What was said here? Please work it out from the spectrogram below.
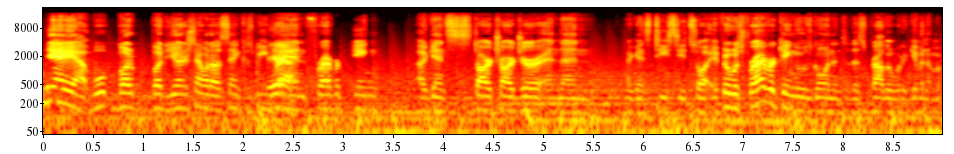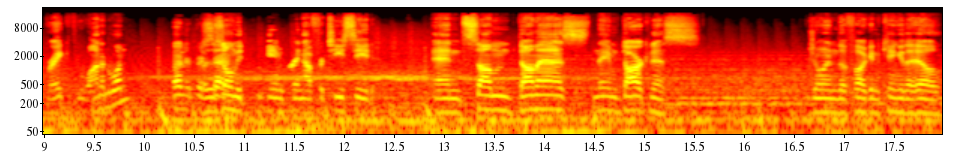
Yeah, yeah. Well, but but you understand what I was saying because we Yeah. ran Forever King against Star Charger and then against TC. So if it was Forever King who was going into this, probably would have given him a break if he wanted one. Hundred But there's only two games right now for T Seed, and some dumbass named Darkness joined the fucking King of the Hill.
